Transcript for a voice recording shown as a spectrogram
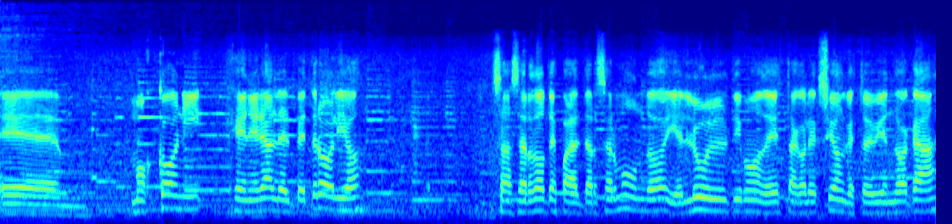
eh, Mosconi, General del Petróleo, Sacerdotes para el Tercer Mundo, y el último de esta colección que estoy viendo acá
